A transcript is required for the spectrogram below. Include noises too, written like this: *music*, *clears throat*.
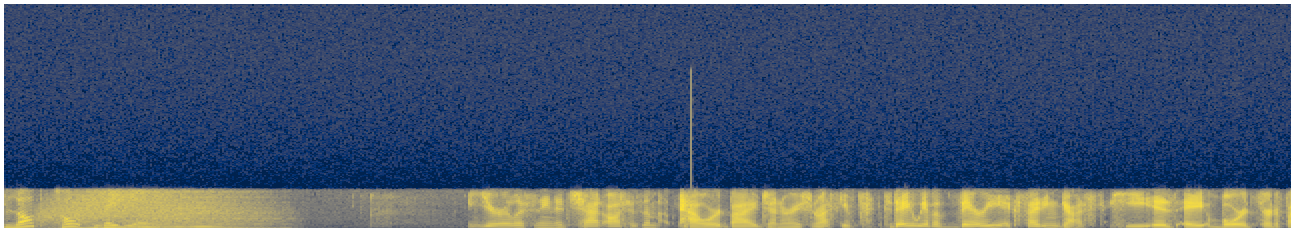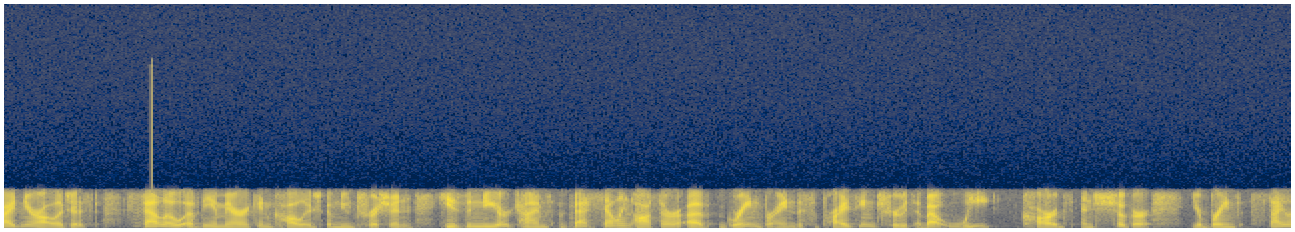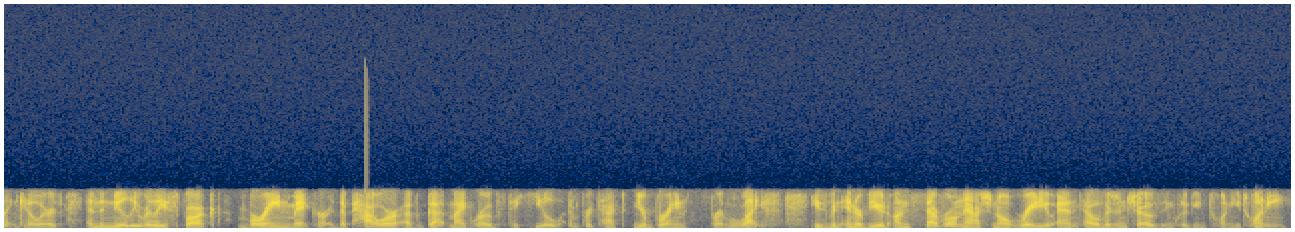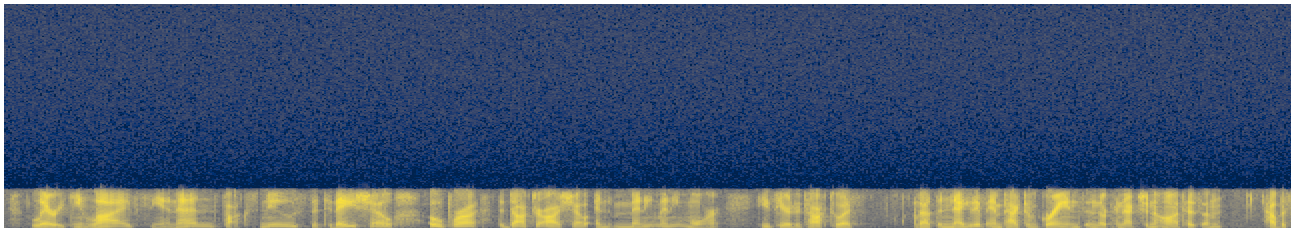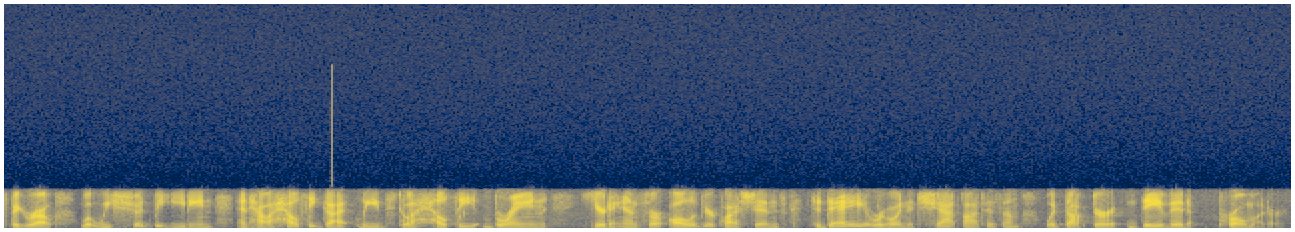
Blog Talk Radio. You're listening to Chat Autism, powered by Generation Rescue. Today we have a very exciting guest. He is a board certified neurologist, fellow of the American College of Nutrition. He's the New York Times best-selling author of Grain Brain: The Surprising Truth About Wheat, Carbs, and Sugar, Your Brain's Silent Killers, and the newly released book Brain Maker: The Power of Gut Microbes to Heal and Protect Your Brain for life. He's been interviewed on several national radio and television shows, including 20/20, Larry King Live, CNN, Fox News, The Today Show, Oprah, The Dr. Oz Show, and many, many more. He's here to talk to us about the negative impact of grains and their connection to autism, help us figure out what we should be eating, and how a healthy gut leads to a healthy brain here to answer all of your questions. Today, we're going to chat autism with Dr. David Perlmutter.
